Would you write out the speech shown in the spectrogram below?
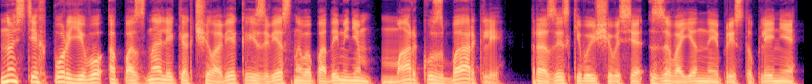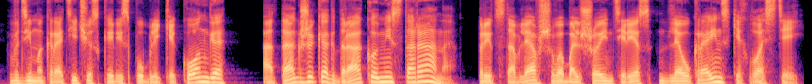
но с тех пор его опознали как человека, известного под именем Маркус Баркли — разыскивающегося за военные преступления в Демократической Республике Конго, а также как Драко Мистарана, представлявшего большой интерес для украинских властей.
